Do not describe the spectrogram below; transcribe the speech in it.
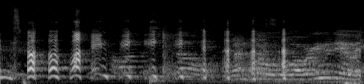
Don't mind oh, me. So, what we're gonna do is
